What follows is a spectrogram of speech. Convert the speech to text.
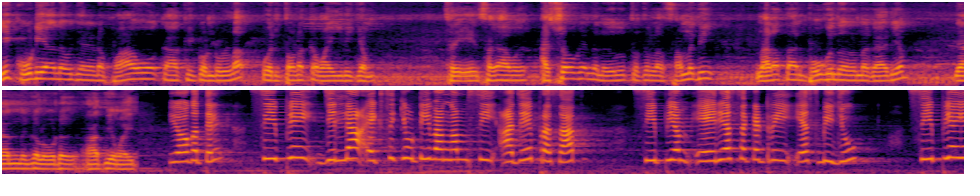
ഈ കൂടിയാലോചനയുടെ ഭാവമൊക്കെ ആക്കിക്കൊണ്ടുള്ള ഒരു തുടക്കമായിരിക്കും. സഖാവ് അശോകന്റെ നേതൃത്വത്തിലുള്ള സമിതി നടത്താൻ പോകുന്നതെന്ന കാര്യം ഞാൻ നിങ്ങളോട് ആദ്യമായി യോഗത്തിൽ സി പി ഐ ജില്ലാ എക്സിക്യൂട്ടീവ് അംഗം C Ajay Prasad C P M area secretary S Biju C P I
